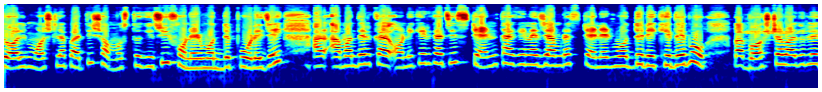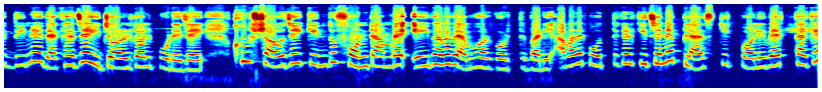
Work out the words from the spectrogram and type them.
জল, মশলাপাতি, সমস্ত কিছুই ফোনের মধ্যে পড়ে যায়। আর আমাদের অনেকের কাছে স্ট্যান্ড থাকে না যে আমরা স্ট্যান্ডের মধ্যে রেখে দেবো বা বর্ষা বাদলের দিনে দেখা যায় জল টল পড়ে যায়। খুব সহজেই কিন্তু ফোনটা আমরা এইভাবে ব্যবহার করতে পারি। আমাদের প্রত্যেকের কিচেনে প্লাস্টিক পলিব্যাগ থাকে।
